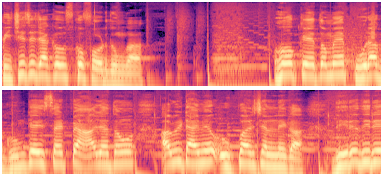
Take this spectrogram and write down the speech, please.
पीछे से जाके उसको फोड़ दूँगा। da ओके तो मैं पूरा घूम के इस साइड पे आ जाता हूँ। अभी टाइम है ऊपर चलने का। धीरे धीरे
